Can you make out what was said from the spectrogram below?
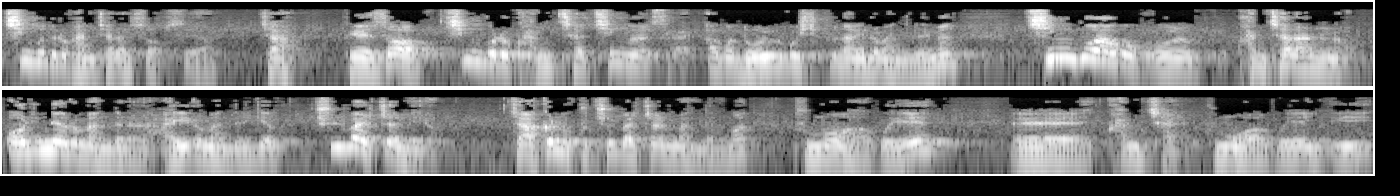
친구들을 관찰할 수 없어요. 자, 그래서 친구를 관찰, 친구하고 놀고 싶은 아이를 만들려면 친구하고 그걸 관찰하는 어린애로 만드는 아이로 만드는 게 출발점이에요. 자, 그러면 그 출발점을 만드는 건 부모하고의 에, 관찰, 부모하고의 이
